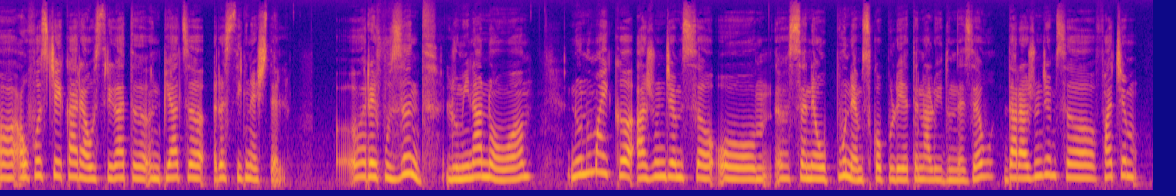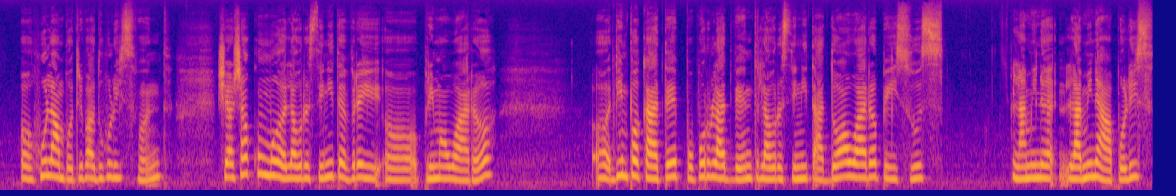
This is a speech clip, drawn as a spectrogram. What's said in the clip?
au fost cei care au strigat uh, în piață răstignește-l. Uh, refuzând lumina nouă, nu numai că ajungem să, o, uh, să ne opunem scopului etern al lui Dumnezeu, dar ajungem să facem uh, hula împotriva Duhului Sfânt și așa cum uh, l-au răstinit evrei uh, prima oară, uh, din păcate, poporul Advent l-au răstinit a doua oară pe Isus la, mine, la Minneapolis,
